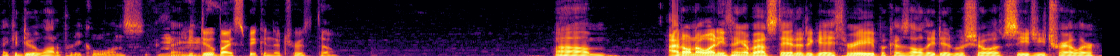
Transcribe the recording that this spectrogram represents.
they could do a lot of pretty cool ones. I think. You do by speaking the truth, though. Um, I don't know anything about State of Decay 3 because all they did was show a CG trailer.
